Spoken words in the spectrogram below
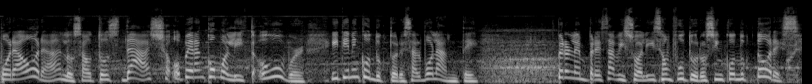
Por ahora, los autos Dash operan como Lyft o Uber y tienen conductores al volante. Pero la empresa visualiza un futuro sin conductores,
